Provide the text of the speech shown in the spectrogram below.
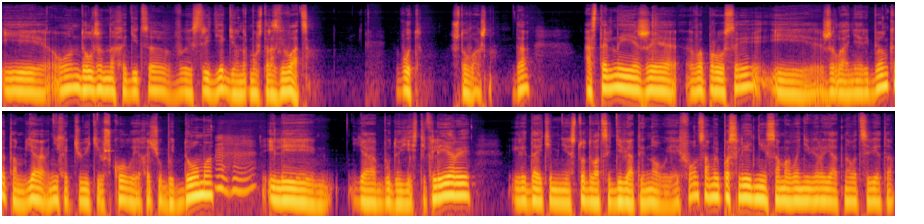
И он должен находиться в среде, где он может развиваться. Вот что важно. Да? Остальные же вопросы и желания ребенка, там, я не хочу идти в школу, я хочу быть дома, угу. или я буду есть эклеры, или дайте мне 129 новый iPhone, самый последний, самого невероятного цвета,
